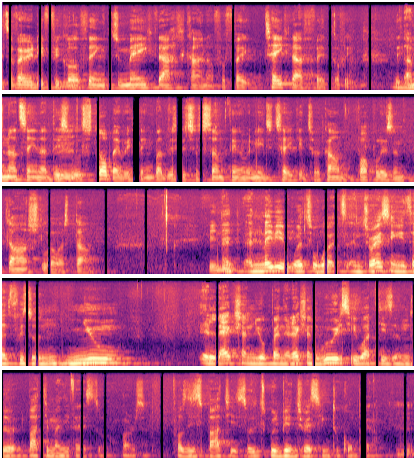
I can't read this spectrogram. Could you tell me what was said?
It's a very difficult thing to make that kind of a fate, take that fate of it. I'm not saying that this mm. will stop everything, but this is just something we need to take into account. Populism does slow us down. And, and, maybe what's, what's interesting is that with the new election, European election, we will see what is in the party manifesto also for this party. So it will be interesting to compare. Mm.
